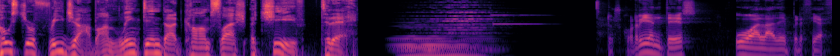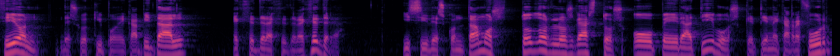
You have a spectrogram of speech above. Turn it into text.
Post your free job on linkedin.com/achieve today. gastos corrientes o a la depreciación de su equipo de capital, etcétera, etcétera, etcétera. Y si descontamos todos los gastos operativos que tiene Carrefour,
